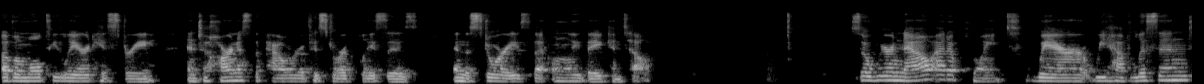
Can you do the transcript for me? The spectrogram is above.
of a multi-layered history and to harness the power of historic places and the stories that only they can tell. So we're now at a point where we have listened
